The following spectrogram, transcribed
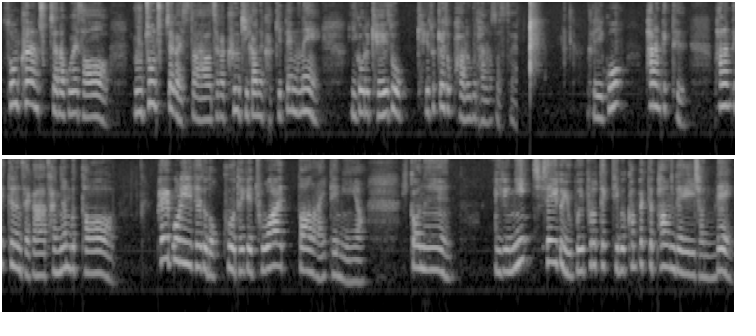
송크란 축제라고 해서 물총 축제가 있어요. 제가 그 기간을 갔기 때문에 이거를 계속 계속 계속 바르고 다녔었어요. 그리고 파란 팩트. 파란 팩트는 제가 작년부터 페이보릿에도 넣고 되게 좋아했던 아이템이에요. 이거는 이름이 시세이도 UV 프로텍티브 컴팩트 파운데이션인데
